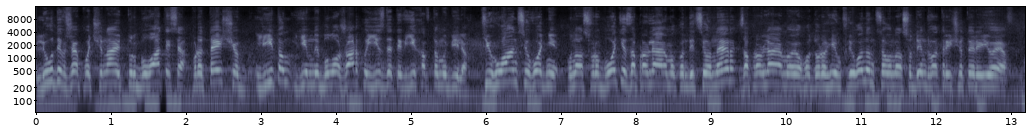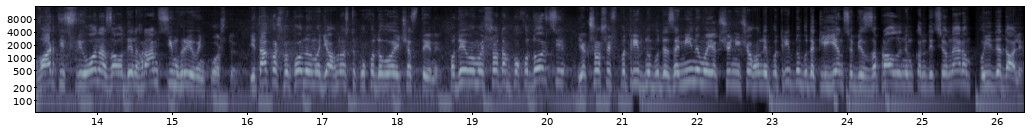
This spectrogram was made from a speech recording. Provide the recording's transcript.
Люди вже починають турбуватися про те, щоб літом їм не було жарко їздити в їх автомобілях. Тігуан сьогодні у нас в роботі. Заправляємо кондиціонер, заправляємо його дорогим фріоном. Це у нас 1, 2, 3, 4 UF. Вартість фріона за 1 грам 7 гривень коштує. І також виконуємо діагностику ходової частини. Подивимось, що там по ходовці. Якщо щось потрібно буде, замінимо. Якщо нічого не потрібно буде, клієнт собі з заправленим кондиціонером поїде далі.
